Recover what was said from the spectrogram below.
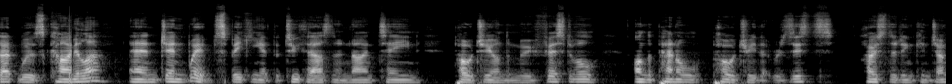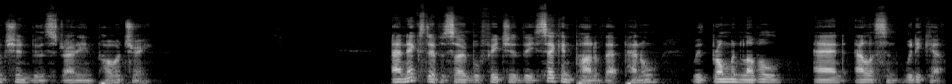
That was Kei Miller and Jen Webb speaking at the 2019 Poetry on the Move Festival on the panel Poetry That Resists, hosted in conjunction with Australian Poetry. Our next episode will feature the second part of that panel with Bronwyn Lovell and Alison Whittaker.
